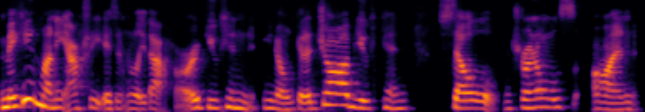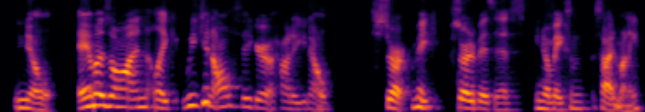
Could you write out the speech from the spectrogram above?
making money actually isn't really that hard. You can, you know, get a job, you can sell journals on, you know, Amazon. Like we can all figure out how to, you know, start make start a business, you know, make some side money.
